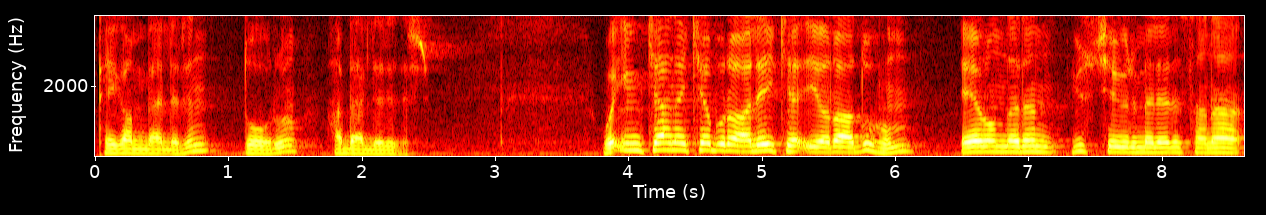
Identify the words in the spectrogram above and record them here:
Peygamberlerin doğru haberleridir. Ve imkâne kebura aleyke iraduhum eğer onların yüz çevirmeleri sana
